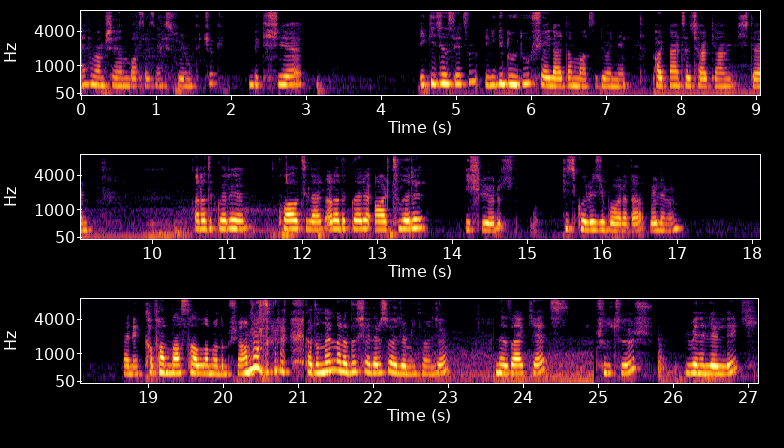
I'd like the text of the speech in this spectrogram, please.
Hemen bir şeyden bahsetmek istiyorum küçük. Bir kişiye iki cinsiyetin ilgi duyduğu şeylerden bahsediyor. Hani partner seçerken işte aradıkları quality'ler, aradıkları artıları işliyoruz. Psikoloji bu arada bölümüm. Hani kafamdan sallamadım şu an bunları. Kadınların aradığı şeyleri söyleyeceğim ilk önce. Nezaket, kültür, güvenilirlik,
